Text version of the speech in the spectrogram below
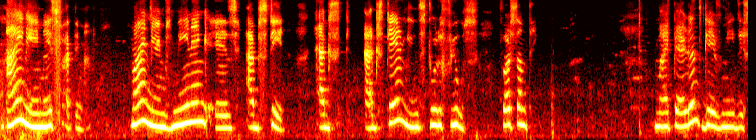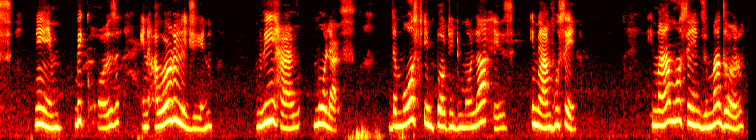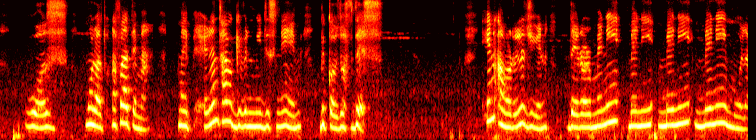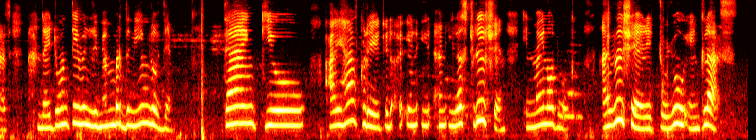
My name is Fatima. My name's meaning is abstain. Abst- abstain means to refuse for something. My parents gave me this name because in our religion we have mullahs. The most important mullah is Imam Hussein. Imam Hussein's mother was Mulatuna Fatima. My parents have given me this name because of this. In our religion, there are many, many, many, many mullahs, and I don't even remember the names of them. Thank you. I have created an, an illustration in my notebook. I will share it to you in class.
